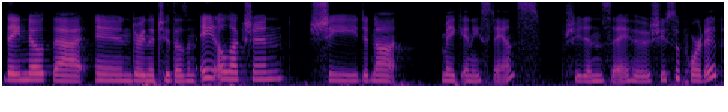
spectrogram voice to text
They note that in during the 2008 election, she did not make any stance. She didn't say who she supported.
